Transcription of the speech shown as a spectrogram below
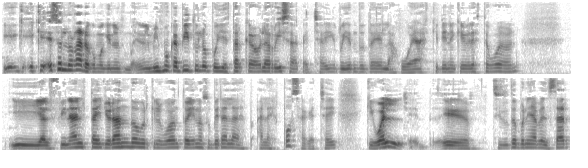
Y que eso es lo raro, como que en el, mismo capítulo puedes estar cagado la risa, ¿cachai? Riéndote de las weas que tiene que ver este weón. Y al final estás llorando porque el weón todavía no supera a la, a la esposa, ¿cachai? Que igual, eh, eh, si tú te ponías a pensar,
